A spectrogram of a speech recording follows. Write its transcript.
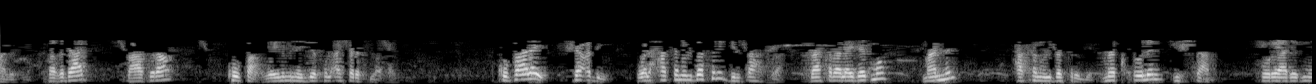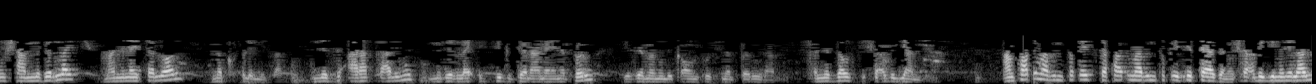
ማለት ነው። በግዳድ ባስራ ኩፋ ወይንም ነጀቱል አሸረፍ ይላል ኩፋ ላይ ሻዕቢ ወልሐሰኑ አልበስሪ ቢልባስራ ባስራ ላይ ደግሞ ማንን? ሐሰኑ አልበስሪ መክሑልን ቢሻም ሶሪያ ደግሞ ሻም ምድር ላይ ማንን አይቻለሁ አሉ መክሑል የሚባል እነዚህ አራት አሊሞች ምድር ላይ እጅግ ገናና የነበሩ የዘመኑ ሊቃውንቶች ነበሩ ይላሉ። ከነዛ ውስጥ ሻዕብያ ነው። አን ፋጢማ ብንት ቀይስ ከፋጢማ ብንት ቀይስ የተያዘ ነው። ሻዕብይ ምን ይላሉ?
